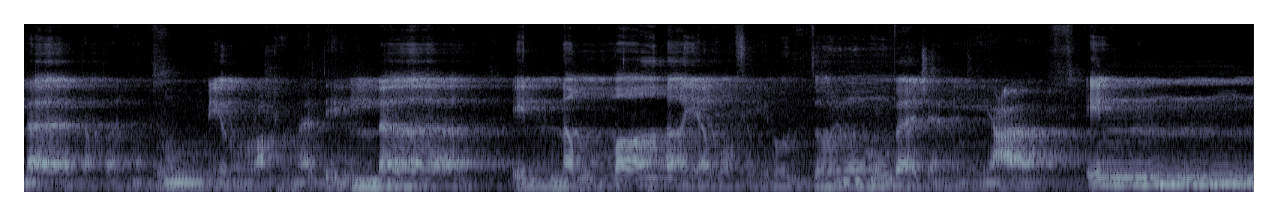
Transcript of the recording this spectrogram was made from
لا تقنطوا من رحمة الله إن الله يغفر الذنوب جميعا إنه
